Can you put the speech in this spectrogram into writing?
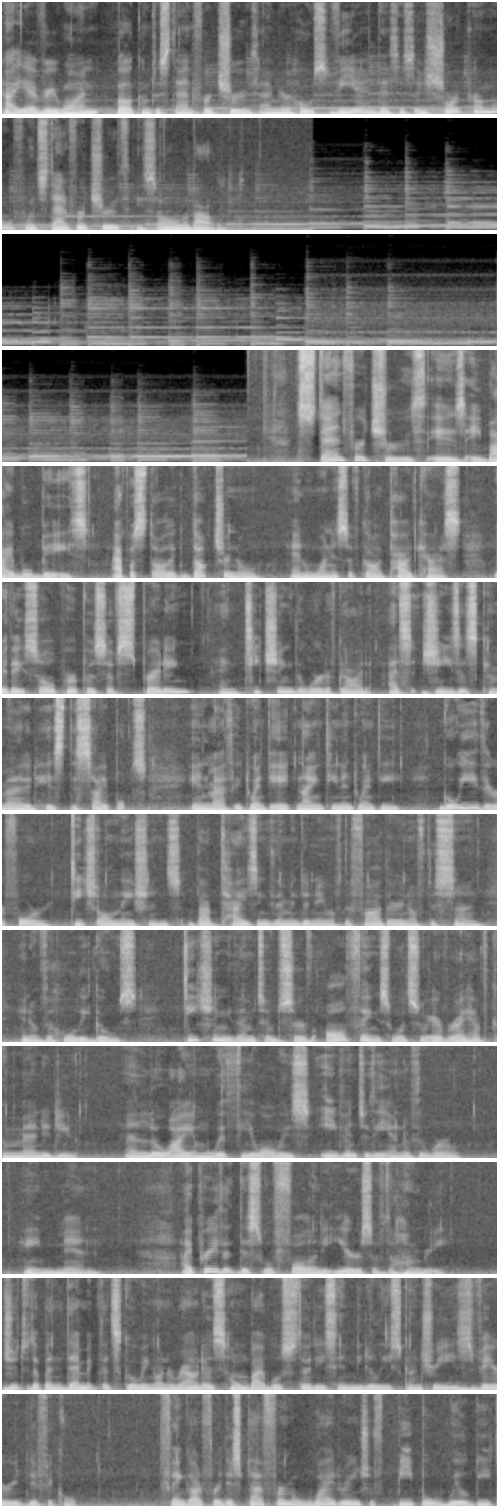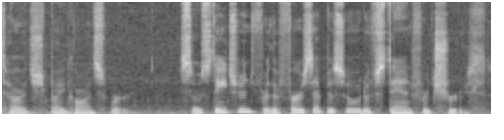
Hi everyone, welcome to Stand for Truth. I'm your host Via, and this is a short promo of what Stand for Truth is all about. Stand for Truth is a Bible based, apostolic, doctrinal, and Oneness of God podcast with a sole purpose of spreading and teaching the Word of God as Jesus commanded his disciples. In Matthew 28 19 and 20, Go ye therefore, teach all nations, baptizing them in the name of the Father and of the Son and of the Holy Ghost, teaching them to observe all things whatsoever I have commanded you. And lo, I am with you always, even to the end of the world. Amen. I pray that this will fall on the ears of the hungry. Due to the pandemic that's going on around us, home Bible studies in Middle East country is very difficult. Thank God for this platform. A wide range of people will be touched by God's word. So stay tuned for the first episode of Stand for Truth.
